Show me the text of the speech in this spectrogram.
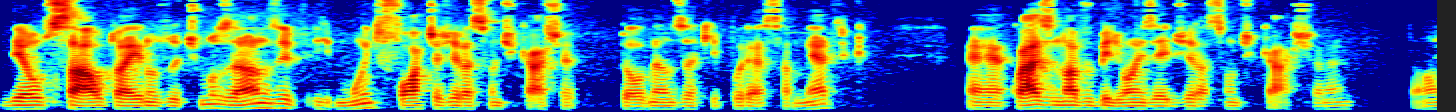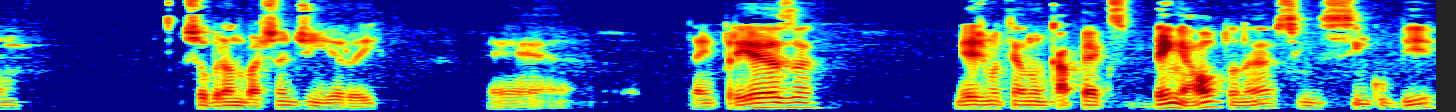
deu salto aí nos últimos anos e, e, muito forte a geração de caixa, pelo menos aqui por essa métrica, é, quase 9 bilhões aí de geração de caixa, né? Então, sobrando bastante dinheiro aí é, da empresa, mesmo tendo um capex bem alto, né? Assim, 5 bi,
